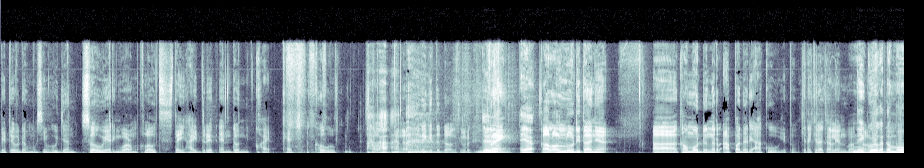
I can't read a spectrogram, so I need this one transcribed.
BT udah musim hujan, so wearing warm clothes, stay hydrated and don't quite catch a cold. Salah, jangan udah gitu udah. Jadi, Frank, iya. kalau lu ditanya, eh, kamu mau denger apa dari aku gitu? Kira-kira kalian bakal Ini gue ketemu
